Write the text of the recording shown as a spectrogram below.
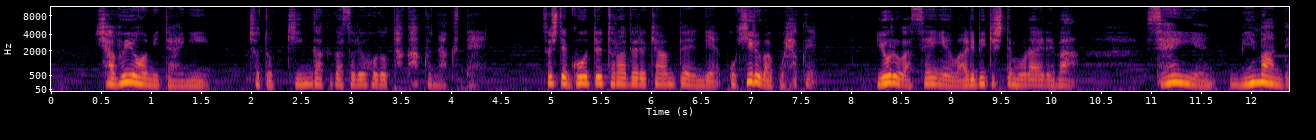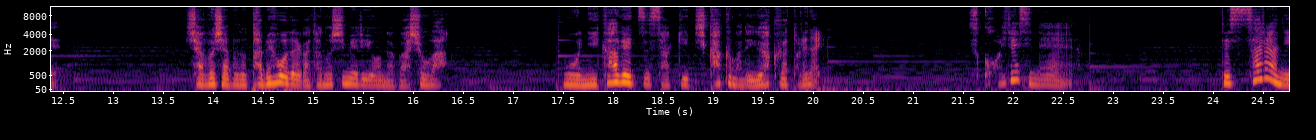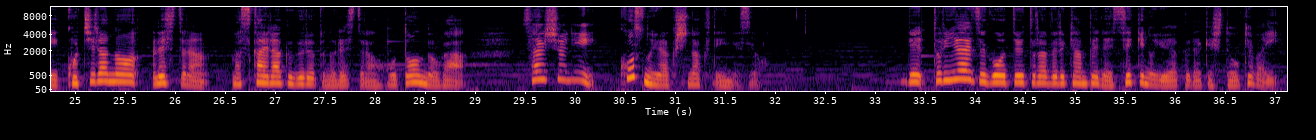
しゃぶ用みたいにちょっと金額がそれほど高くなくて、そして GoTo トラベルキャンペーンでお昼は500円、夜は1000円割引してもらえれば、1000円未満で、しゃぶしゃぶの食べ放題が楽しめるような場所は、もう2ヶ月先近くまで予約が取れない。すごいですね。で、さらにこちらのレストラン、まあ、スカイラークグループのレストランほとんどが、最初にコースの予約しなくていいんですよ。で、とりあえず GoTo トラベルキャンペーンで席の予約だけしておけばいい。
